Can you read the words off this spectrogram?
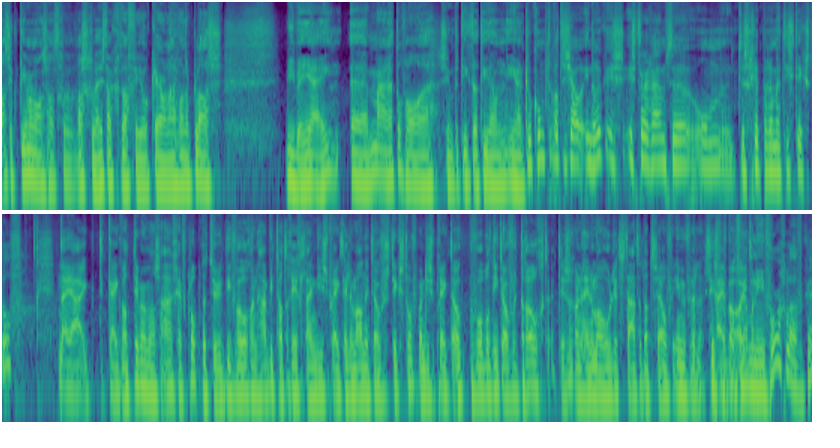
als ik Timmermans had, was geweest, had ik gedacht van joh, Caroline van der Plas. Wie ben jij? Uh, maar toch wel uh, sympathiek dat hij dan hier naartoe komt. Wat is jouw indruk? Is, is er ruimte om te schipperen met die stikstof? Nou ja, ik, kijk, wat Timmermans aangeeft klopt natuurlijk. Die Vogel- en Habitatrichtlijn die spreekt helemaal niet over stikstof... maar die spreekt ook bijvoorbeeld niet over droogte. Het is gewoon helemaal hoe lidstaten dat zelf invullen. Stikstof komt ooit... helemaal niet voor, geloof ik, hè?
